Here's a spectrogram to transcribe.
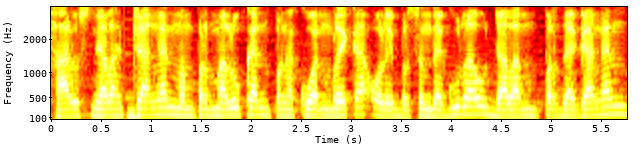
harusnya lah jangan mempermalukan pengakuan mereka oleh bersenda gurau dalam perdagangan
